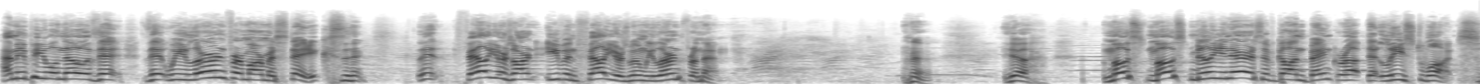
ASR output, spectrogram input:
How many people know that that we learn from our mistakes? failures aren't even failures when we learn from them. yeah. Most, most millionaires have gone bankrupt at least once.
